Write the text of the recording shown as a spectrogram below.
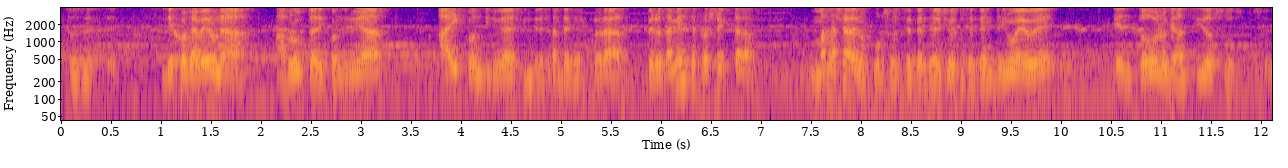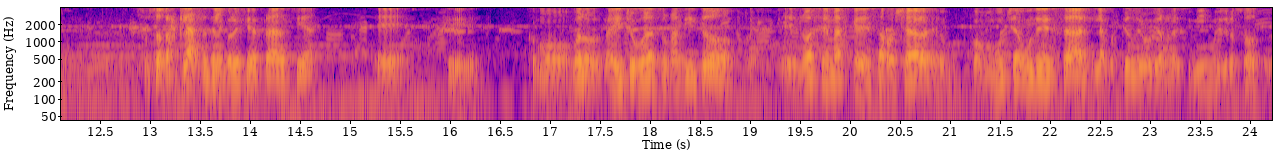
Entonces, lejos de haber una abrupta discontinuidad, hay continuidades interesantes de explorar. Pero también se proyecta más allá de los cursos del 78 y del 79, en todo lo que han sido sus, sus, otras clases en el Colegio de Francia, eh, que, como bueno, ha dicho Cora hace un ratito, eh, no hacen más que desarrollar eh, con mucha agudeza la cuestión del gobierno de sí mismo y de los otros.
